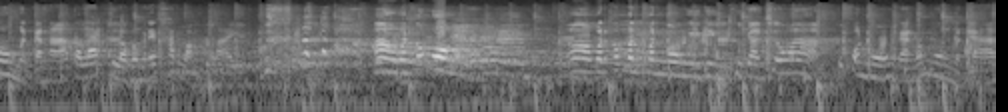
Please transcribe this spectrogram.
งงเหมือนกันนะ ตอนแรกคือเราก็ไม่ได้คาดหวังอะไรเออมันก็งงเออมันก็มันมันงงจริงๆคือการเชื่อว่าทุกคนงงกันก็งงเหมือนกัน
